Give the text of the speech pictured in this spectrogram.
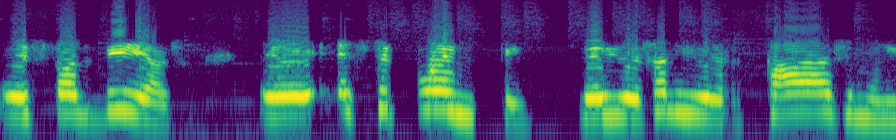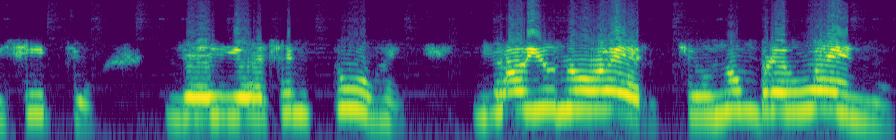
estas vías. Eh, este puente le dio esa libertad a ese municipio, le dio ese empuje. Y hoy uno ver que un hombre bueno,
